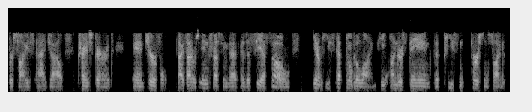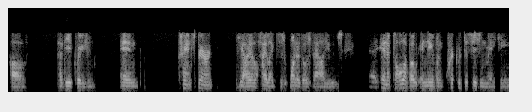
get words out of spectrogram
precise, agile, transparent, and cheerful. I thought it was interesting that as a CFO, you know, he stepped over the line. He understands the person side of uh, the equation. And transparent he highlights as one of those values. And it's all about enabling quicker decision making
